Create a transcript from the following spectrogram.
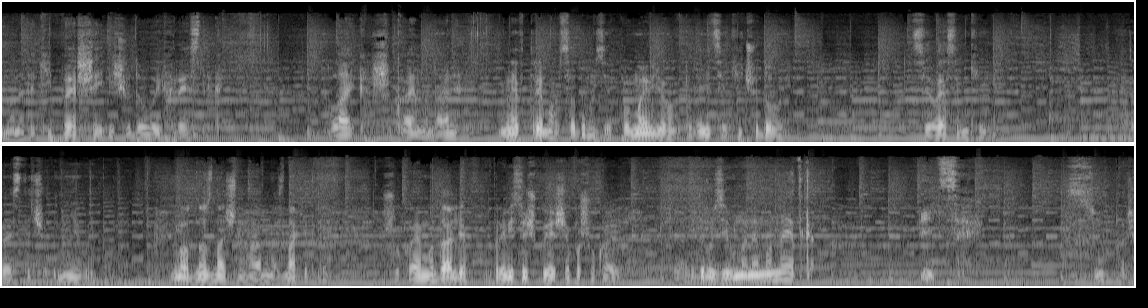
в мене такий перший і чудовий хрестик. Лайк, шукаємо далі. Не втримався, друзі. Помив його, подивіться, який чудовий. Цілесенький хрестичок мені випав. Ну, однозначно гарна знахідка. Шукаємо далі. Привісочку я ще пошукаю. Так, друзі, в мене монетка. І це супер.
